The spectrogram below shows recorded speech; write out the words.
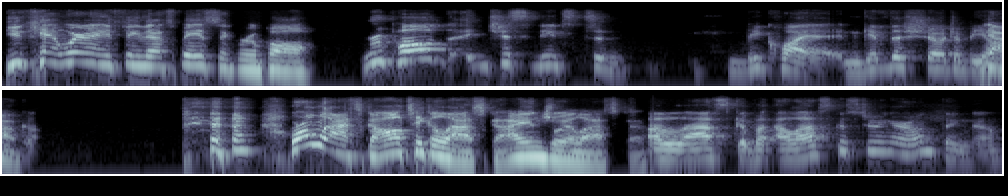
you can't wear anything that's basic, RuPaul. RuPaul just needs to be quiet and give this show to Bianca. or Alaska. I'll take Alaska. I enjoy Alaska. Alaska, but Alaska's doing her own thing now.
